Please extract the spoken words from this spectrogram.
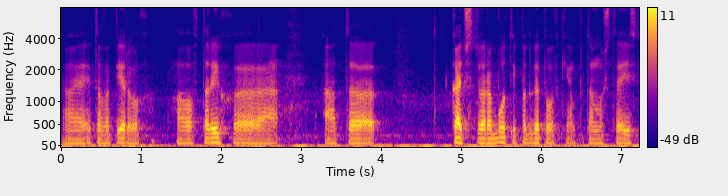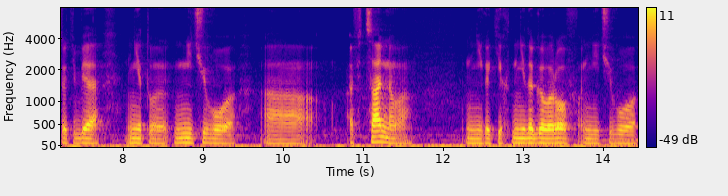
э, это во-первых. А во-вторых, э, от э, качества работы и подготовки. Потому что если у тебя нету ничего официального, никаких ни договоров, ничего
